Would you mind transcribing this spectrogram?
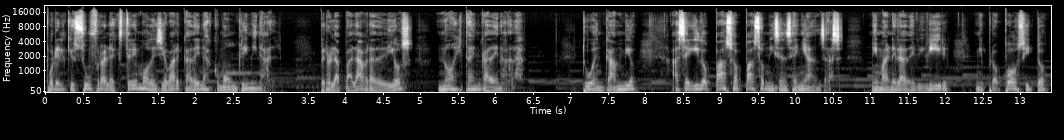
por el que sufro al extremo de llevar cadenas como un criminal. Pero la palabra de Dios no está encadenada. Tú, en cambio, has seguido paso a paso mis enseñanzas, mi manera de vivir, mi propósito,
